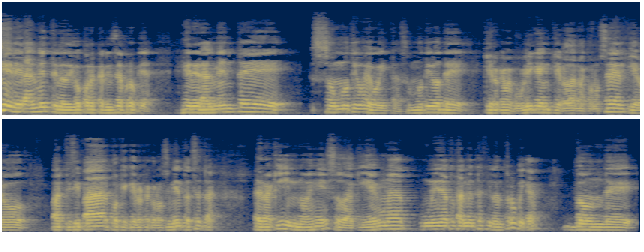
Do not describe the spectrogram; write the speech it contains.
generalmente, lo digo por experiencia propia, generalmente son motivos egoístas, son motivos de quiero que me publiquen, quiero darme a conocer, quiero participar porque quiero reconocimiento, etc. Pero aquí no es eso, aquí es una, una idea totalmente filantrópica donde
